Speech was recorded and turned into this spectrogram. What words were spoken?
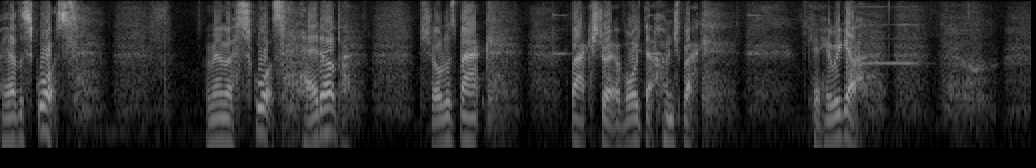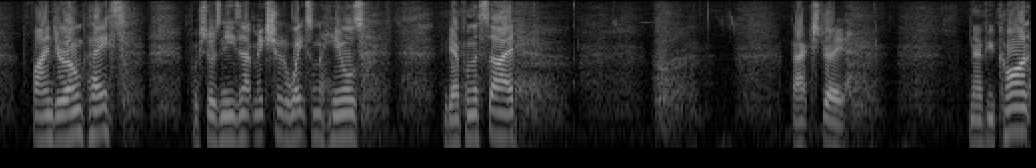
We have the squats. Remember, squats, head up, shoulders back, back straight. Avoid that hunchback. Okay, here we go. Find your own pace. Push those knees up. Make sure the weight's on the heels. Again from the side. Back straight. Now, if you can't,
